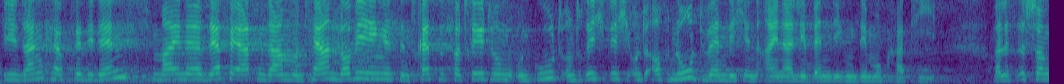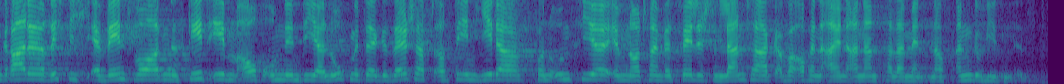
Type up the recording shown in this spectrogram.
Vielen Dank, Herr Präsident. Meine sehr verehrten Damen und Herren, Lobbying ist Interessenvertretung und gut und richtig und auch notwendig in einer lebendigen Demokratie. Weil es ist schon gerade richtig erwähnt worden, es geht eben auch um den Dialog mit der Gesellschaft, auf den jeder von uns hier im nordrhein-westfälischen Landtag, aber auch in allen anderen Parlamenten auch angewiesen ist.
